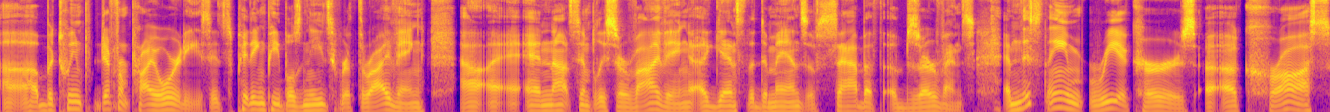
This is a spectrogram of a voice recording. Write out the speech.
uh, between different priorities. It's pitting people's needs for thriving uh, and not simply surviving surviving against the demands of Sabbath observance. And this theme reoccurs uh, across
